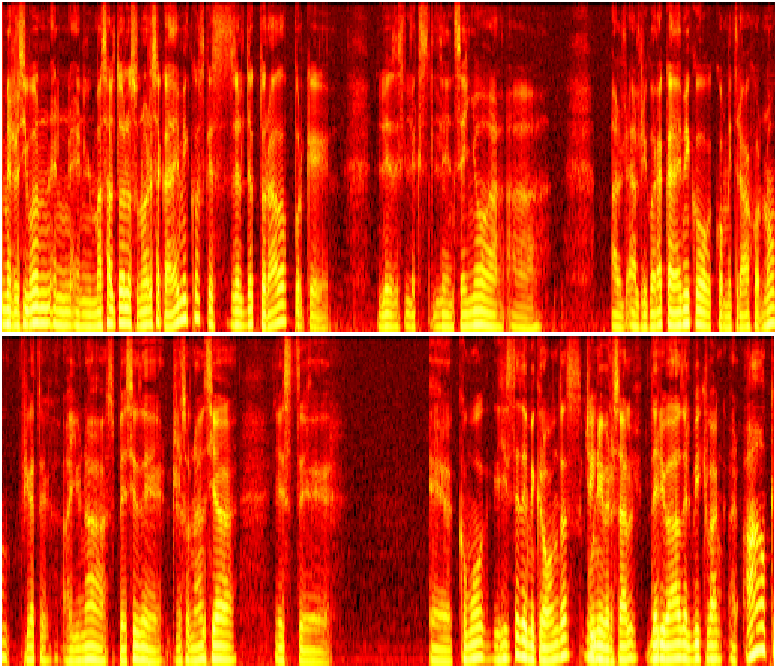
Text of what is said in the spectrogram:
me recibo en, en- en el más alto de los honores académicos, que es el doctorado, porque les, le, ex- le enseño a, a- al, al rigor académico con mi trabajo. No, fíjate, hay una especie de resonancia este eh, ¿cómo dijiste? De microondas Sí. universal derivada del Big Bang. Ah, ok,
